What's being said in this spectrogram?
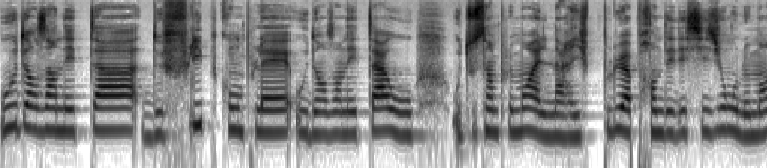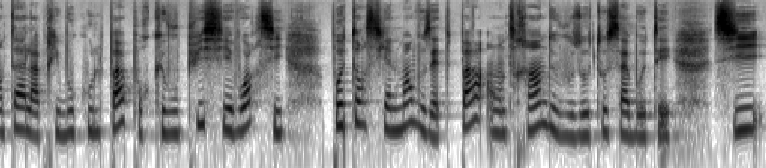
ou dans un état de flip complet ou dans un état où, où tout simplement elle n'arrive plus à prendre des décisions, où le mental a pris beaucoup le pas pour que vous puissiez voir si potentiellement vous n'êtes pas en train de vous auto-saboter, si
